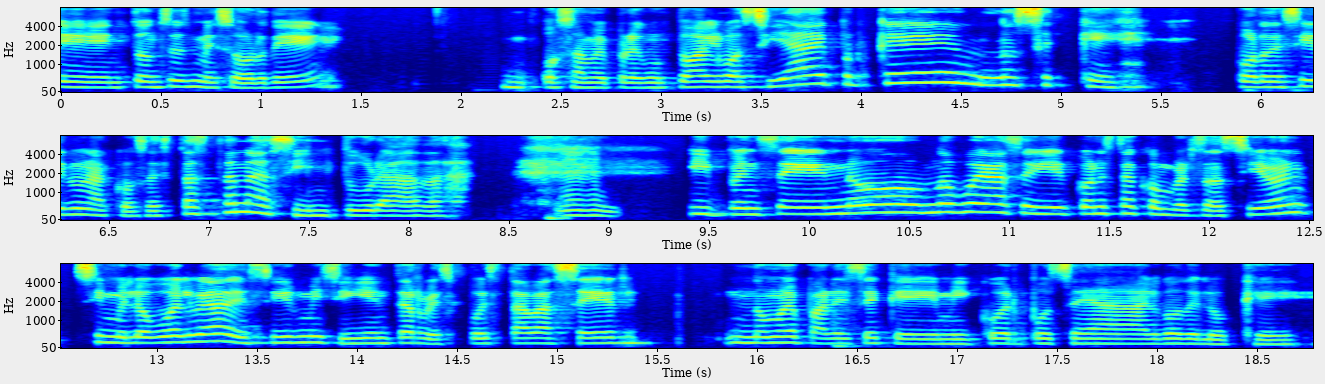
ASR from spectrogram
Eh, entonces me sordé, o sea, me preguntó algo así, ay, ¿por qué? No sé qué, por decir una cosa, estás tan acinturada. Y pensé, no, no voy a seguir con esta conversación. Si me lo vuelve a decir, mi siguiente respuesta va a ser, no me parece que mi cuerpo sea algo de lo que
